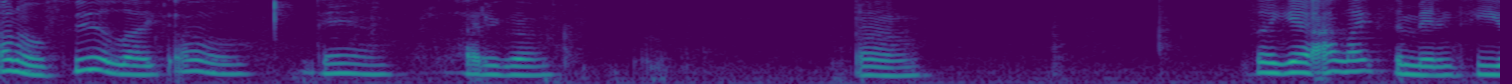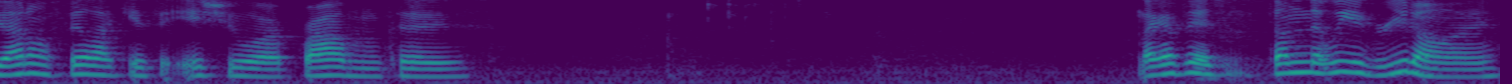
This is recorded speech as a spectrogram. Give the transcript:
I don't feel like oh damn where'd it go? Um. So yeah, I like submitting to you. I don't feel like it's an issue or a problem because, like I said, it's something that we agreed on.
